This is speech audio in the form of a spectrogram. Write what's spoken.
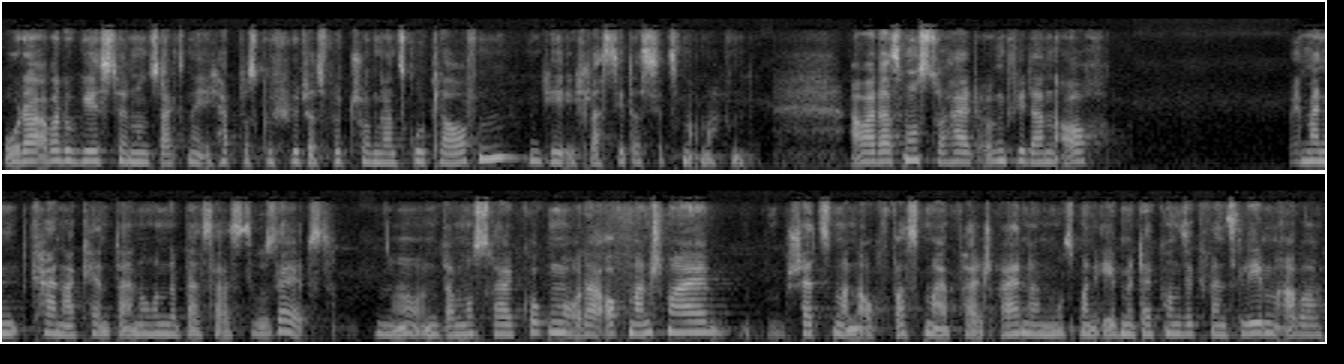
Oder aber du gehst hin und sagst, nee, ich habe das Gefühl, das wird schon ganz gut laufen. Die, ich lasse die das jetzt mal machen. Aber das musst du halt irgendwie dann auch ich meine, keiner kennt deine Hunde besser als du selbst. Ne? Und da musst du halt gucken, oder auch manchmal schätzt man auch was mal falsch ein, dann muss man eben mit der Konsequenz leben, aber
